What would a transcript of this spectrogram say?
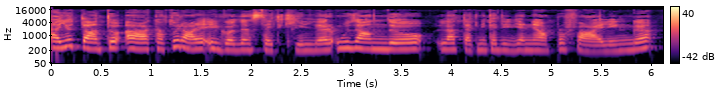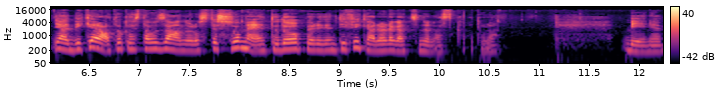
Aiutato a catturare il Golden State Killer usando la tecnica di DNA profiling e ha dichiarato che sta usando lo stesso metodo per identificare il ragazzo nella scatola. Bene,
